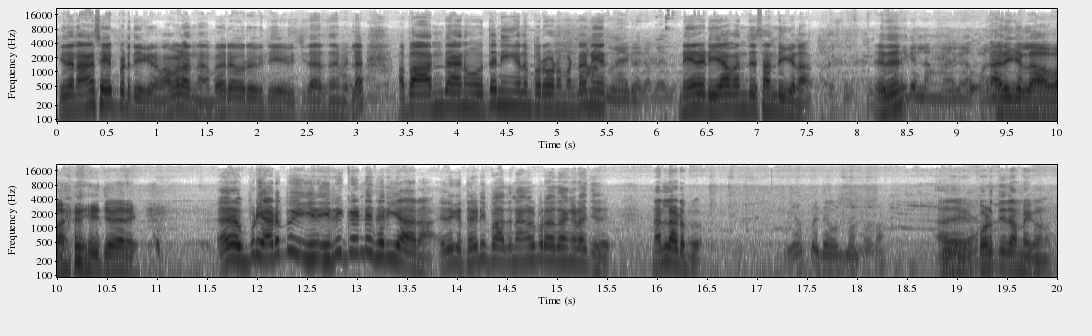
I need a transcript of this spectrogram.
இதை நாங்கள் செயற்படுத்தியிருக்கிறோம். அவ்வளோதான் வேறு ஒரு விதி வித்தியாசம் இல்லை. அப்போ அந்த அனுபவத்தை நீங்களும் பெறணுமெண்டா நேர் நேரடியாக வந்து சந்திக்கலாம். எது? அஹ் இப்படி அடுப்பு இருக்குன்னே தெரியாதாம் இதுக்கு தேடி பார்த்து நாங்கள் பிறகு தான் கிடச்சிது. நல்ல அடுப்பு. அது கொளுத்தி தான் வைக்கணும்.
